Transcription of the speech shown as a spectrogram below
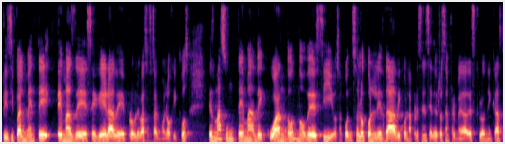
principalmente temas de ceguera, de problemas oftalmológicos, es más un tema de cuándo, no de sí. O sea, con, solo con la edad y con la presencia de otras enfermedades crónicas,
